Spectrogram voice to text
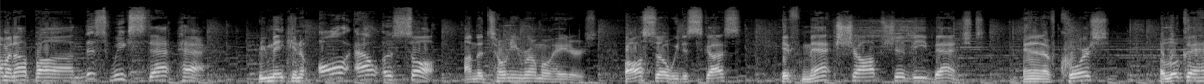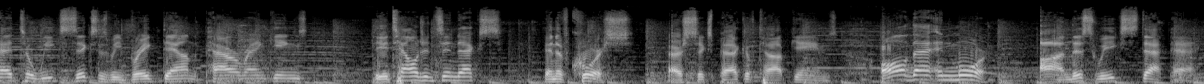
Coming up on this week's Stat Pack, we make an all out assault on the Tony Romo haters. Also, we discuss if Matt Schaub should be benched. And of course, a look ahead to week six as we break down the power rankings, the intelligence index, and of course, our six pack of top games. All that and more on this week's Stat Pack.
